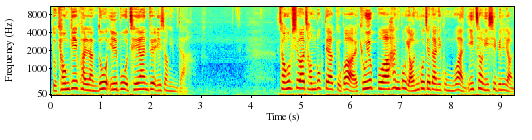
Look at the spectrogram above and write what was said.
또 경기 관람도 일부 제한될 예정입니다. 정읍시와 전북대학교가 교육부와 한국연고재단이 공모한 2021년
